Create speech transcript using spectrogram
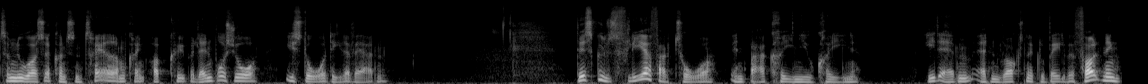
som nu også er koncentreret omkring opkøb af landbrugsjord i store dele af verden. Det skyldes flere faktorer end bare krigen i Ukraine. Et af dem er den voksende globale befolkning,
